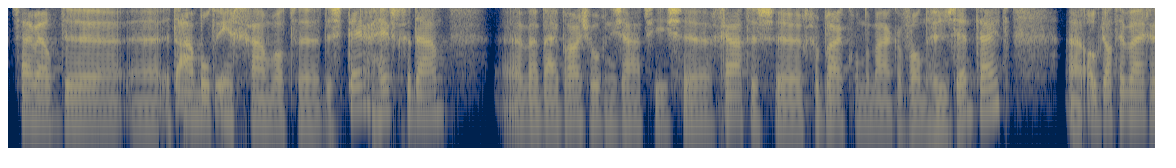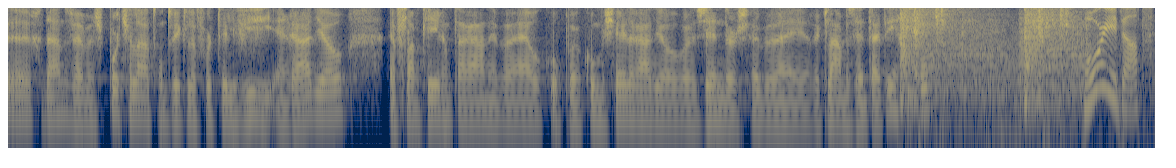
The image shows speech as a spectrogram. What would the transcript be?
zijn wij op de, uh, het aanbod ingegaan wat uh, de STER heeft gedaan. Uh, waarbij brancheorganisaties gratis gebruik konden maken van hun zendtijd. Uh, ook dat hebben wij uh, gedaan. Dus we hebben een spotje laten ontwikkelen voor televisie en radio. En flankerend daaraan hebben wij ook op uh, commerciële radiozenders hebben wij reclamezendtijd ingekocht. Hoor je dat?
